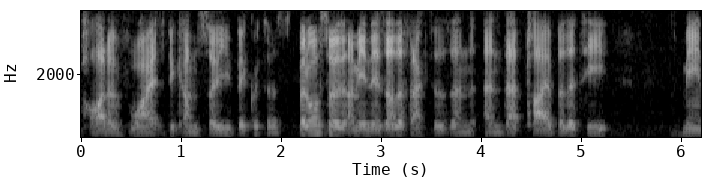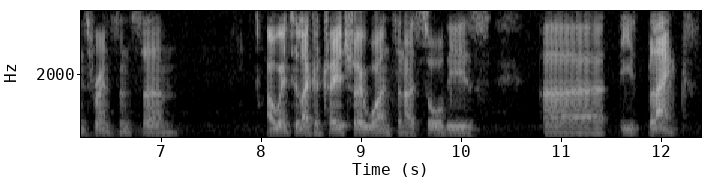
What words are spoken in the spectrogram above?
part of why it's become so ubiquitous. But also, I mean, there's other factors, and and that pliability means, for instance, um, I went to like a trade show once, and I saw these uh, these blanks.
